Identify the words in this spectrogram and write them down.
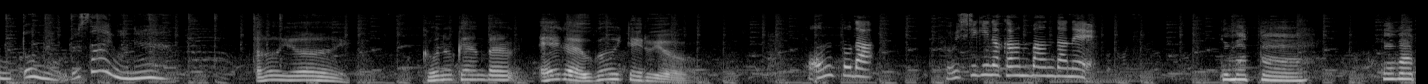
音もうるさいわね。おいおい。この看板絵が動いてるよ。ほんとだ。不思議な看板だね。困った。困っ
